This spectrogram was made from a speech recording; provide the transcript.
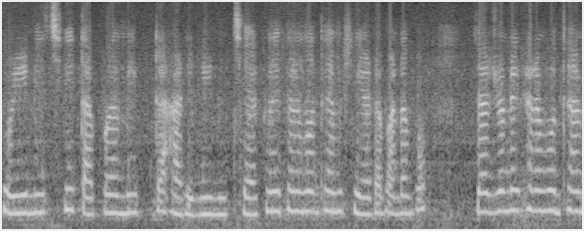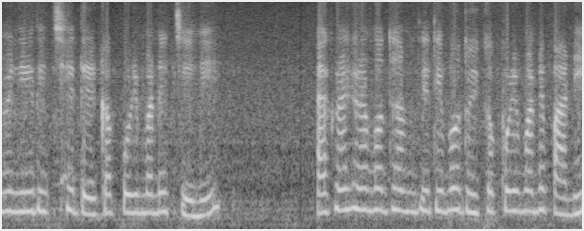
সরিয়ে নিচ্ছি, তারপর আমি একটা হাঁড়ি নিয়ে নিচ্ছি। এখন এখানের মধ্যে আমি শিরাটা বানাবো, যার জন্য এখানের মধ্যে আমি নিয়ে দিচ্ছি দেড় কাপ পরিমাণে চিনি। এখন এখানের মধ্যে আমি দিয়ে দিব দুই কাপ পরিমাণে পানি।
